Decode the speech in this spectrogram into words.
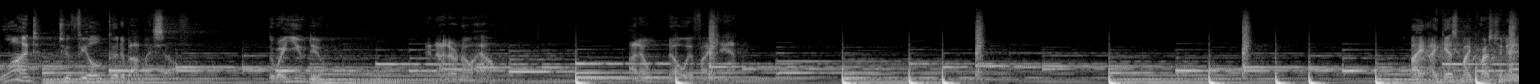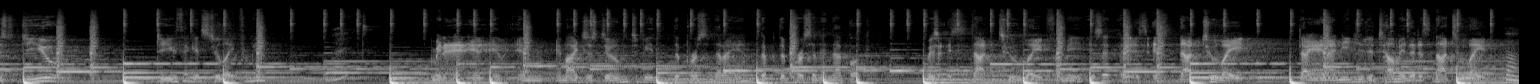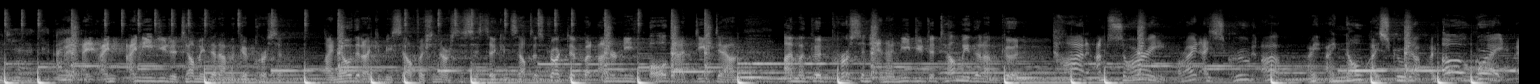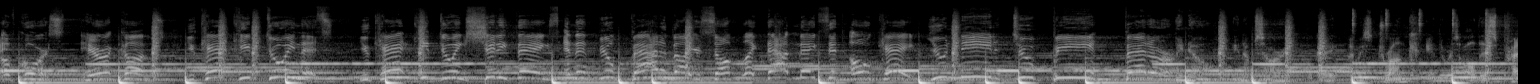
want to feel good about myself the way you do. I, I guess my question is, do you do you think it's too late for me? What? I mean, am, am, am I just doomed to be the person that I am, the, the person in that book? I mean, It's, it's not too late for me, is it? It's, it's not too late, Diane. I need you to tell me that it's not too late. Bojack, I, I. I, I need you to tell me that I'm a good person. I know that I can be selfish and narcissistic and self destructive, but underneath all that, deep down, I'm a good person and I need you to tell me that I'm good. Todd, I'm sorry, all right? I screwed up. I, I know I screwed up. I Oh, great, of course. Here it comes. You can't keep doing this. You can't keep doing shitty things and then feel bad about yourself like that makes it okay. You need to be better.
